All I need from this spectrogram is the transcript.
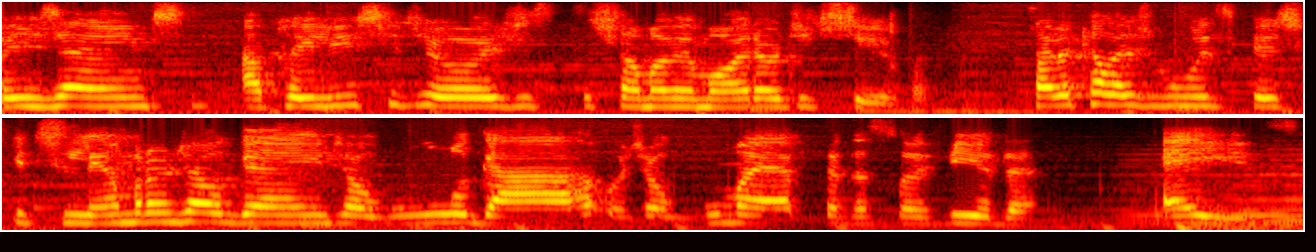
Oi, gente. A playlist de hoje se chama Memória Auditiva. Sabe aquelas músicas que te lembram de alguém, de algum lugar ou de alguma época da sua vida? É isso.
